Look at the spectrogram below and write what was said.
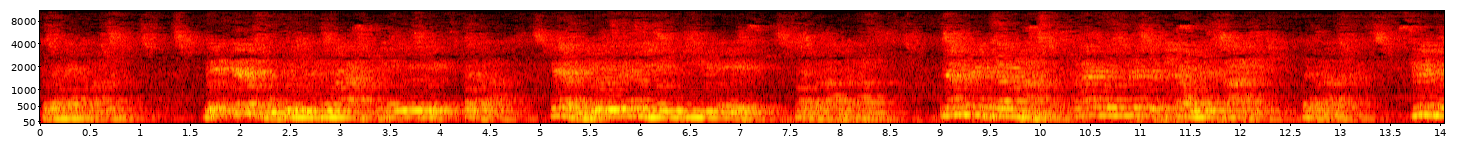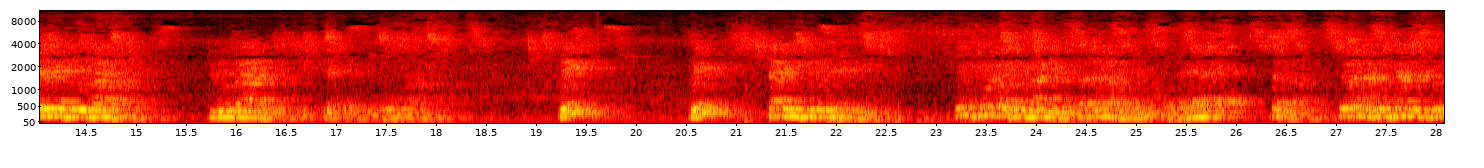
တော့မှပါလဲဒီအဲ့လိုကိုကိုယ်ကိုယ်ကလေဟုတ် ကလားအဲ့တော့လူတွေယုံကြည်တယ်ဟုတ်ကလားနာမည်ကြောင့်မှာအာရုံနဲ့ဆက်ချောင်းနဲ့စားတယ်ဟုတ်ကလားတွေ့တယ်ဒီမှာဒီမှာတဲ့တဲ့ဒီမှာဟင်ဟင်တိုင်းဒီလိုနေဒီကျိုးတော်ဒီမှာနေစရဏမှာဆိုတယ်ဟုတ်ကလားဆိုတော့ဒီကနေ့ဒီ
